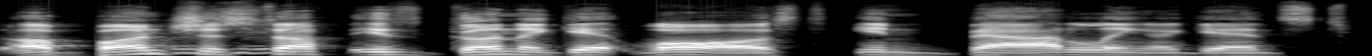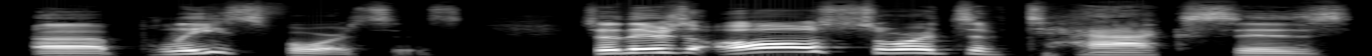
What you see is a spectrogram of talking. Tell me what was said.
A bunch of Mhm. stuff is going to get lost in battling against uh, police forces. So there's all sorts of taxes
